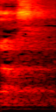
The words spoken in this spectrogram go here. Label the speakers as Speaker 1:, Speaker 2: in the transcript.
Speaker 1: nas.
